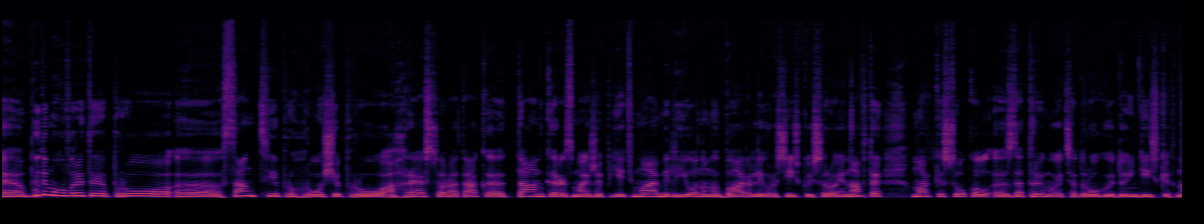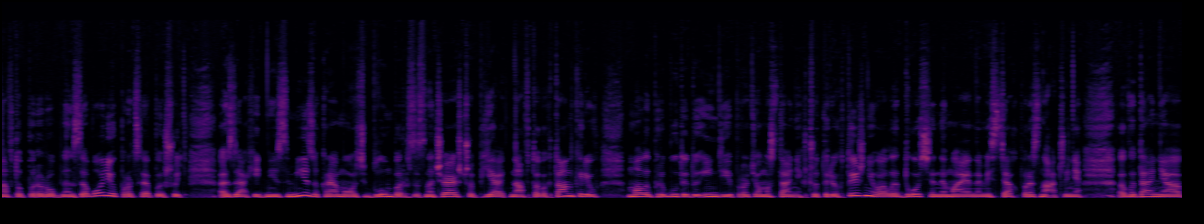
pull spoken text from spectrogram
Е, Будемо говорити про е, санкції, про гроші, про агресора. Так Е, танкери з майже п'ятьма мільйонами барелів російської сирої нафти марки Сокол затримуються дорогою до індійських нафтопереробних заводів. Про це пишуть західні змі. Зокрема, ось Блумберг зазначає, що п'ять нафтових танкерів мали прибути до Індії протягом останніх чотирьох тижнів, але досі немає на місцях призначення. Видання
